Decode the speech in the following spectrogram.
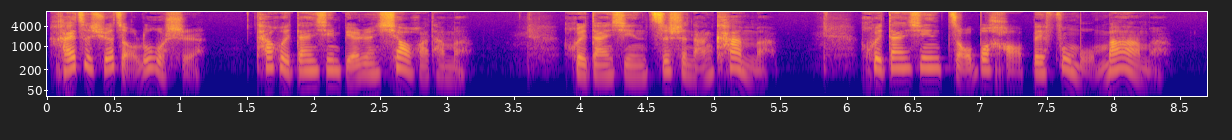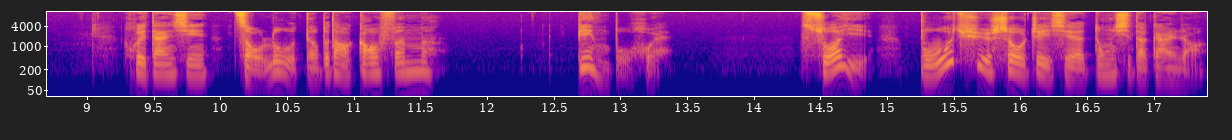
孩子学走路时，他会担心别人笑话他吗？会担心姿势难看吗？会担心走不好被父母骂吗？会担心走路得不到高分吗？并不会。所以，不去受这些东西的干扰，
